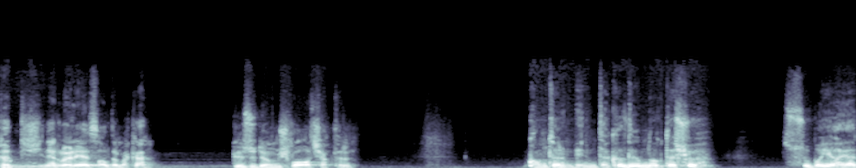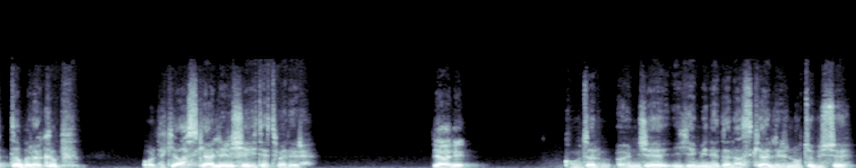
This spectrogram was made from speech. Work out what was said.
Kırk kişiyle röleye saldırmak ha? Gözü dönmüş bu alçakların. Komutanım benim takıldığım nokta şu. Subayı hayatta bırakıp oradaki askerleri şehit etmeleri. Yani Komutanım önce yemin eden askerlerin otobüsü,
